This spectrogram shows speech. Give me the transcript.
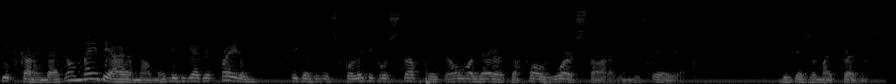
keep coming back. Or maybe I don't know. Maybe he got afraid of because of this political stuff that over there the whole war started in this area because of my presence.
